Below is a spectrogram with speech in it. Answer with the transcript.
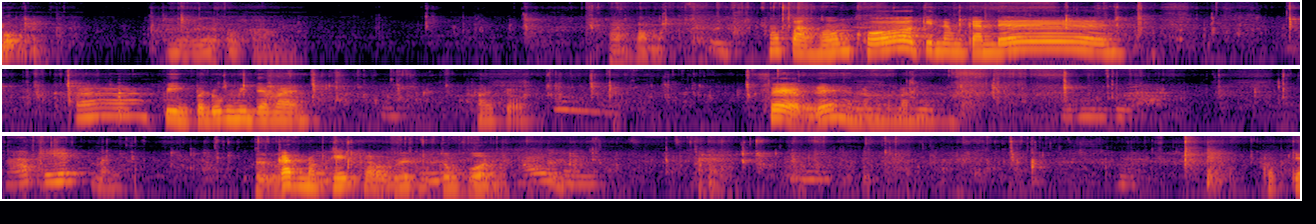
บ่งเหนื่อยแล้วขาวหอมหอมอะหอมปากหอมคอกินนำกันเด้ออ่าปิ่งปลาดุกมีได้ไหม อาจอยแซ่บเด้น้ำมันพระพิษมันๆกัดมาพริกเขาเวทจมควรขอบใจ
